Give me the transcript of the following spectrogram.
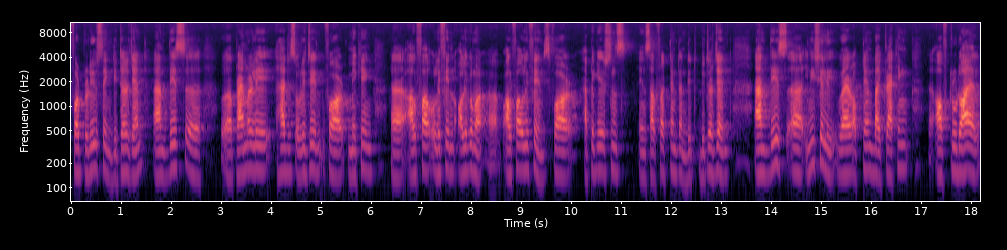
for producing detergent and this primarily had its origin for making alpha olefin oligomer alpha olefins for applications in surfactant and det detergent and these uh, initially were obtained by cracking uh, of crude oil.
